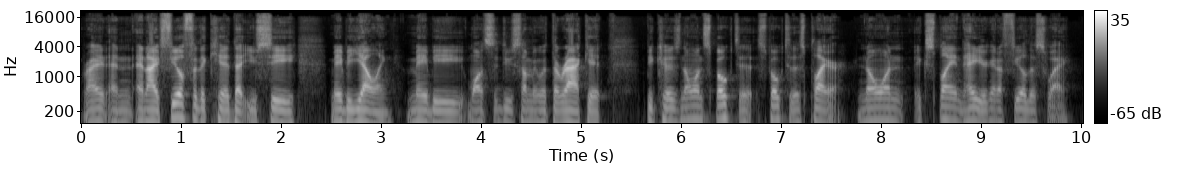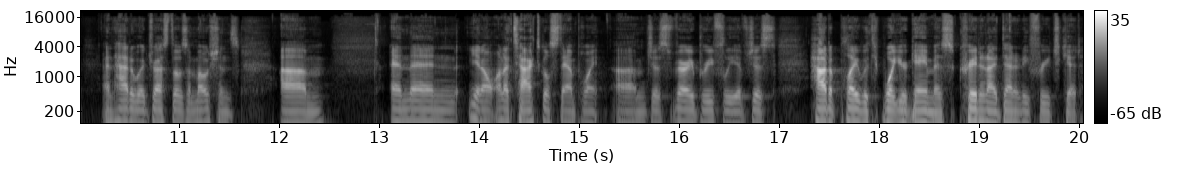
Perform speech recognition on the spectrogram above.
right? And and I feel for the kid that you see maybe yelling, maybe wants to do something with the racket because no one spoke to spoke to this player. No one explained, "Hey, you're to feel this way." and how to address those emotions. Um, and then, you know, on a tactical standpoint, um, just very briefly of just how to play with what your game is, create an identity for each kid.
